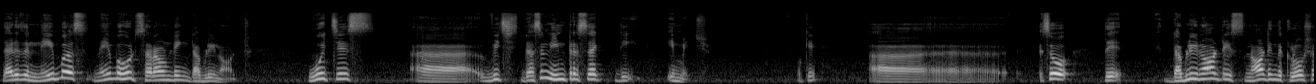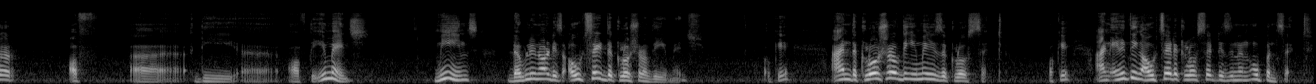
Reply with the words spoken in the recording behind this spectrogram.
there is a neighbors neighborhood surrounding w naught which is uh, which does not intersect the image okay. Uh, so the W naught is not in the closure of the uh, of the image means W naught is outside the closure of the image okay? And the closure of the image is a closed set okay? And anything outside a closed set is in an open set.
